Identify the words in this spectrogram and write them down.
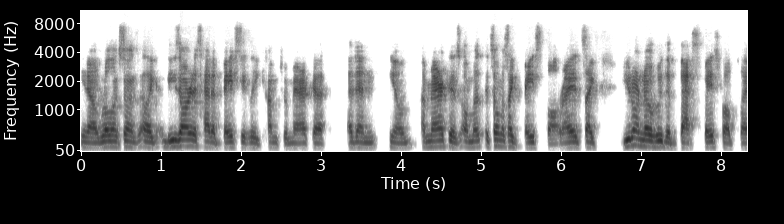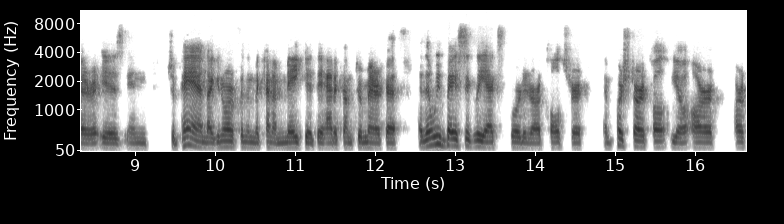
You know, Rolling Stones, like these artists had to basically come to America. And then, you know, America is almost, it's almost like baseball, right? It's like you don't know who the best baseball player is in Japan, like in order for them to kind of make it, they had to come to America. And then we basically exported our culture and pushed our you know our our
